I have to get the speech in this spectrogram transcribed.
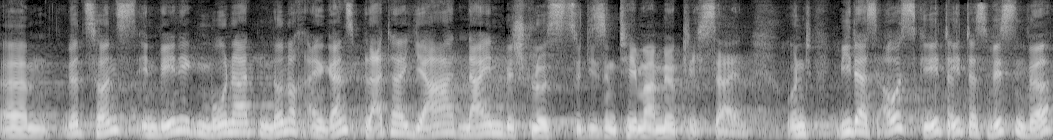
ähm, wird sonst in wenigen Monaten nur noch ein ganz platter Ja-Nein-Beschluss zu diesem Thema möglich sein. Und wie das ausgeht, das wissen wir,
